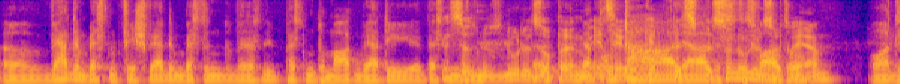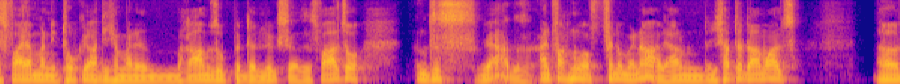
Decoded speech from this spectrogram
Äh, wer hat den besten Fisch, wer hat den besten, wer hat die besten Tomaten, wer hat die besten. Ist eine Nudelsuppe äh, im ja, brutal, bis, ja, bis das, das war also, ja. Oh, das war ja mal in Tokio, hatte ich ja meine Rahmsuppe Deluxe. Also das war also, und das, ja, das ist einfach nur phänomenal, ja. Und ich hatte damals, äh,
